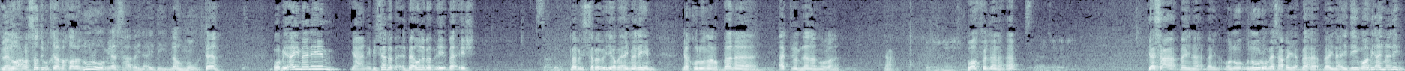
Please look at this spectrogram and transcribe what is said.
لأنه عرصات يوم القيامة قال نورهم يسعى بين أيديهم لهم نور تام. وبأيمانهم يعني بسبب الباء هنا باب إيه؟ باب إيش؟ باب السببية. وبأيمانهم يقولون ربنا أتمم لنا نورنا. نعم. واغفر لنا ها؟ يسعى بين بين ونورهم يسعى بين أيديهم وبأيمانهم.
